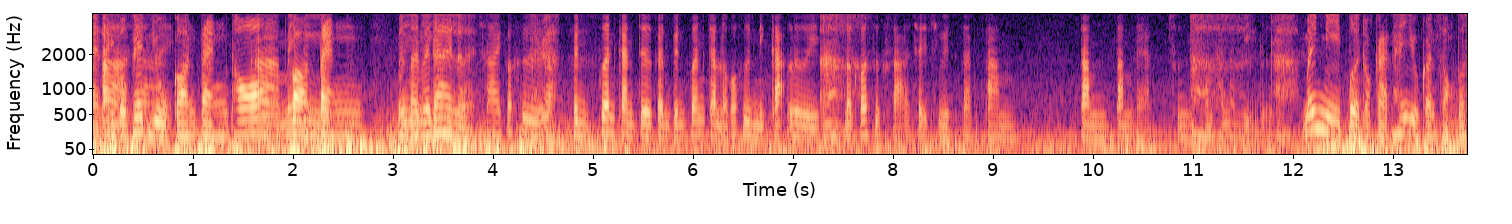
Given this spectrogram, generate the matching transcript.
นไอ้อ่าประเภทใช่อยู่ก่อนแต่งท้องอ่าไม่ก่อนมีแต่งเป็นไปไม่ได้เลย ใช่ก็คือนะคะเป็นเพื่อนกันเจอกันเป็นเพื่อนกัน แล้วก็คือนิกะเลยอ่าแล้วก็ศึกษาใช้ชีวิตแบบตาม ตามตามแบบสุนนะของท่านนบีเลยค่ะไม่มีเปิดโอกาสให้อยู่กัน 2 ต่อ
